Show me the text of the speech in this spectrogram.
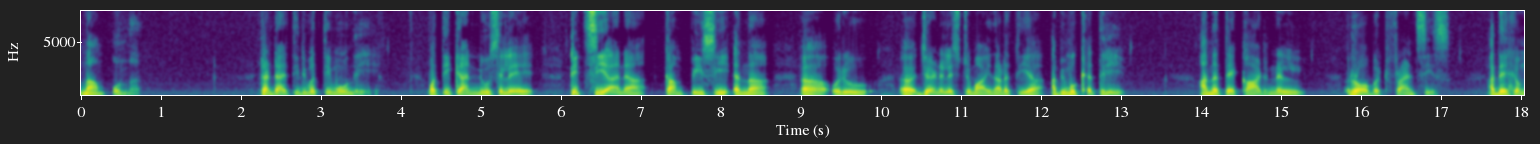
നാം ഒന്ന്. രണ്ടായിരത്തി ഇരുപത്തി മൂന്നിൽ വത്തിക്കാൻ ന്യൂസിലെ ടിറ്റ്സിയാന കാംപീസി എന്ന ഒരു ജേർണലിസ്റ്റുമായി നടത്തിയ അഭിമുഖത്തിൽ അന്നത്തെ കാർഡിനൽ റോബർട്ട് ഫ്രാൻസിസ് അദ്ദേഹം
